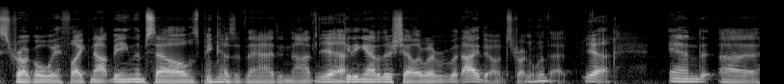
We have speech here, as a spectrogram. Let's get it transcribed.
struggle with like not being themselves because of that and not Mm-hmm. Yeah. Mm-hmm. getting out of their shell or whatever, but I don't struggle with that. Yeah, and uh,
